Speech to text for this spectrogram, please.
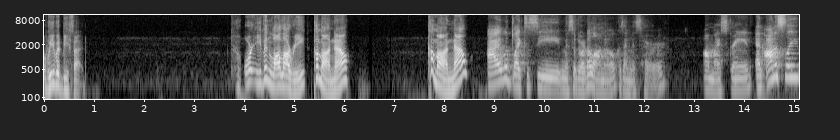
we would be fed. Or even LaLa Ri. Come on now. Come on now. I would like to see Miss Adore Delano because I miss her on my screen. And honestly,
